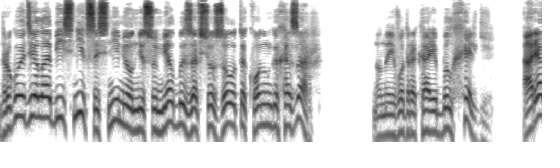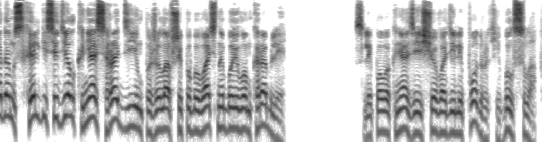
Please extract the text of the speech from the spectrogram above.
Другое дело объясниться с ними он не сумел бы за все золото конунга Хазар. Но на его дракаре был Хельги а рядом с Хельги сидел князь Радим, пожелавший побывать на боевом корабле. Слепого князя еще водили под руки, был слаб.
